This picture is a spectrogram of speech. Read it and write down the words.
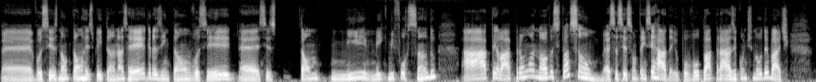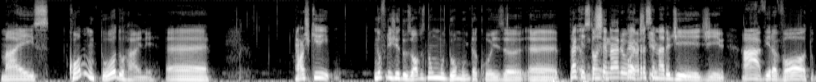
é, vocês não estão respeitando as regras, então você, é, vocês estão me, meio que me forçando a apelar para uma nova situação. Essa sessão está encerrada. E o povo voltou atrás e continuou o debate. Mas, como um todo, Rainer, é, eu acho que no frigir dos ovos não mudou muita coisa. É, para É, questão cenário, é, para que- cenário de, de ah vira voto.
